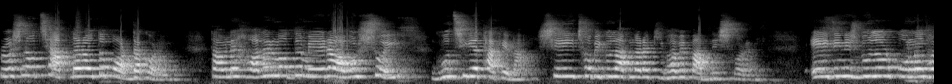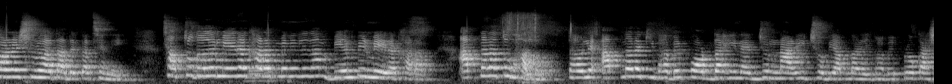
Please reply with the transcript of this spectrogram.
প্রশ্ন হচ্ছে, আপনারাও তো পর্দা করেন। তাহলে হলের মধ্যে মেয়েরা অবশ্যই গুছিয়ে থাকে না। সেই ছবিগুলো আপনারা কীভাবে পাবলিশ করেন? এই জিনিসগুলোর কোনো ধরনের সুরা তাদের কাছে নেই। ছাত্র দলের মেয়েরা খারাপ মেনে নিলাম বিএনপির মেয়েরা খারাপ। আপনারা তো ভালো তাহলে আপনারা কীভাবে পর্দাহীন একজন নারীর ছবি আপনারা এইভাবে প্রকাশ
